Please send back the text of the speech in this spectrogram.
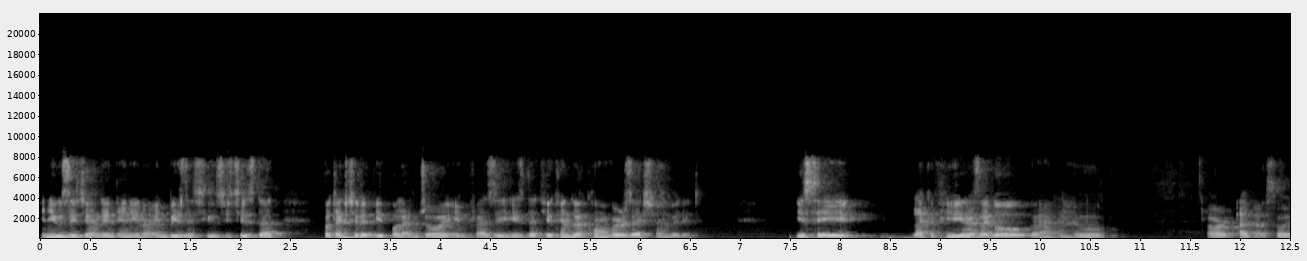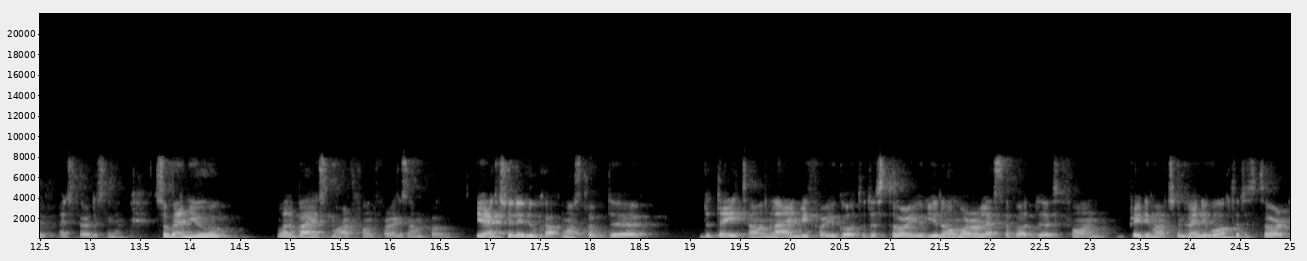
in usage and in, in you know in business usage is that what actually people enjoy in Prezi is that you can do a conversation with it. You see, like a few years ago, when you, or uh, sorry, I started this again. So when you want to buy a smartphone, for example, you actually look up most of the the data online before you go to the store. You, you know more or less about the phone, pretty much. And when you walk to the store,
